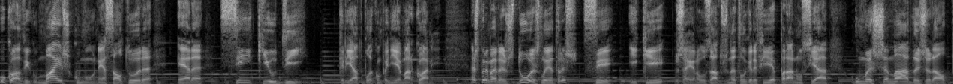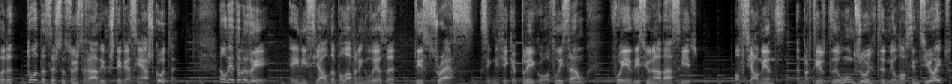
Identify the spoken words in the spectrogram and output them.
O código mais comum nessa altura era CQD, criado pela companhia Marconi. As primeiras duas letras, C e Q, já eram usados na telegrafia para anunciar uma chamada geral para todas as estações de rádio que estivessem à escuta. A letra D, a inicial da palavra inglesa distress, que significa perigo ou aflição, foi adicionada a seguir. Oficialmente, a partir de 1 de julho de 1908,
